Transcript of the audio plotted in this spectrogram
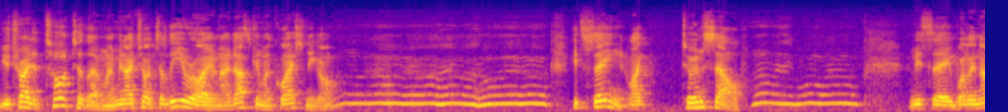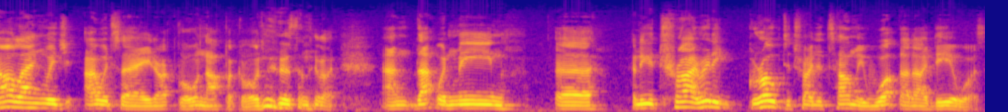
you try to talk to them. I mean, I talked to Leroy and I'd ask him a question. He'd go, he'd sing like to himself. And he'd say, well, in our language, I would say, or something like And that would mean, uh, and he'd try, really grope to try to tell me what that idea was.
